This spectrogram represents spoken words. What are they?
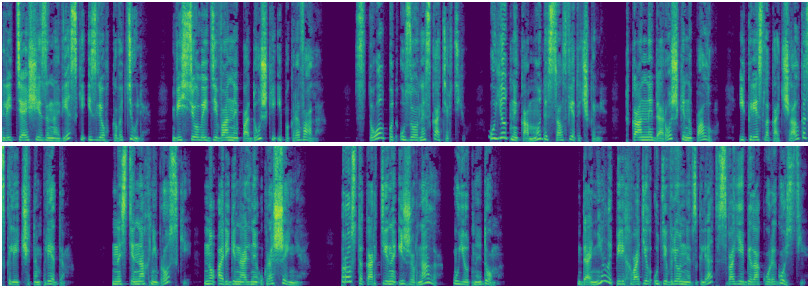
Летящие занавески из легкого тюля, веселые диванные подушки и покрывала. Стол под узорной скатертью, уютные комоды с салфеточками, тканные дорожки на полу и кресло-качалка с клетчатым пледом. На стенах не броские, но оригинальные украшения. Просто картина из журнала «Уютный дом». Данила перехватил удивленный взгляд своей белокурой гости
